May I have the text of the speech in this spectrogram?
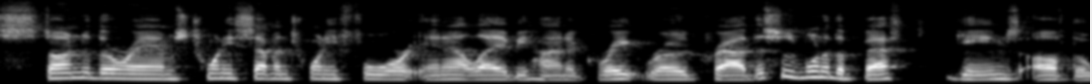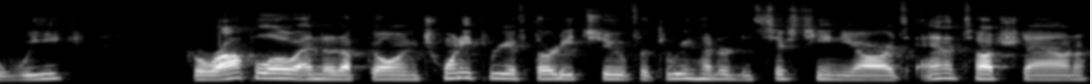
stunned the Rams 27 24 in LA behind a great road crowd. This was one of the best games of the week. Garoppolo ended up going 23 of 32 for 316 yards and a touchdown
